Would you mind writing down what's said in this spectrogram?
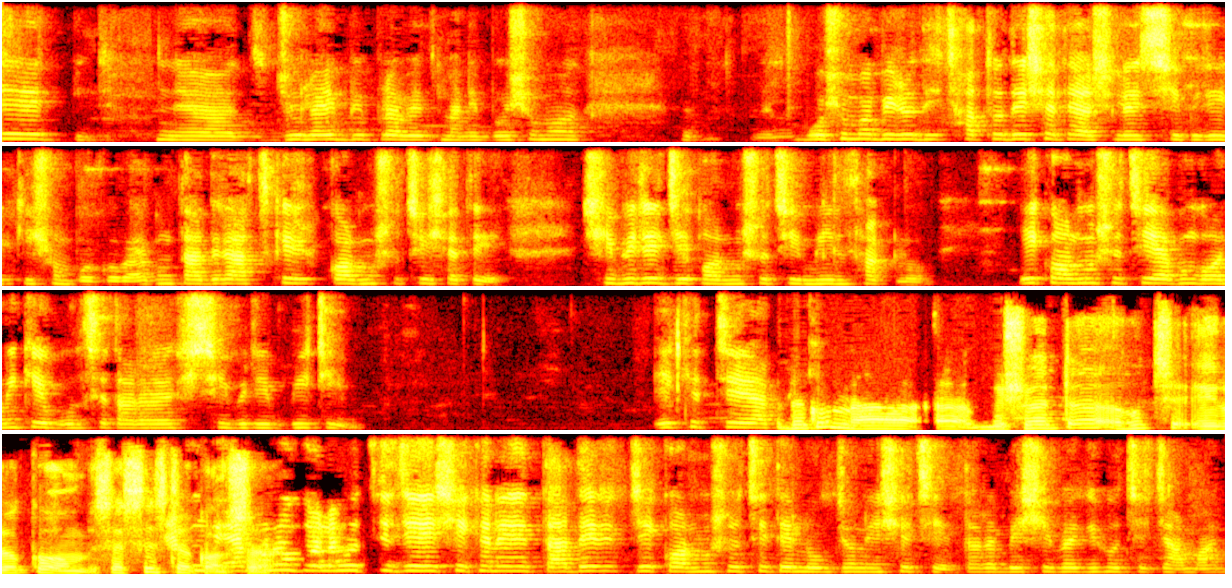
যে জুলাই বিপ্লবের মানে বৈষম্য বৈষম্য বিরোধী ছাত্রদের সাথে আসলে শিবিরের কি সম্পর্ক এবং তাদের আজকের কর্মসূচির সাথে শিবিরের যে কর্মসূচি মিল থাকল, এই কর্মসূচি এবং অনেকে বলছে তারা শিবিরের বি টিম এক্ষেত্রে আপনি কি দেখুন বিষয়টা হচ্ছে এরকম সিস্টার কনসার্ন এমনও বলা হচ্ছে যে সেখানে তাদের যে কর্মসূচিতে লোকজন এসেছে তারা বেশিরভাগই হচ্ছে জামাত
